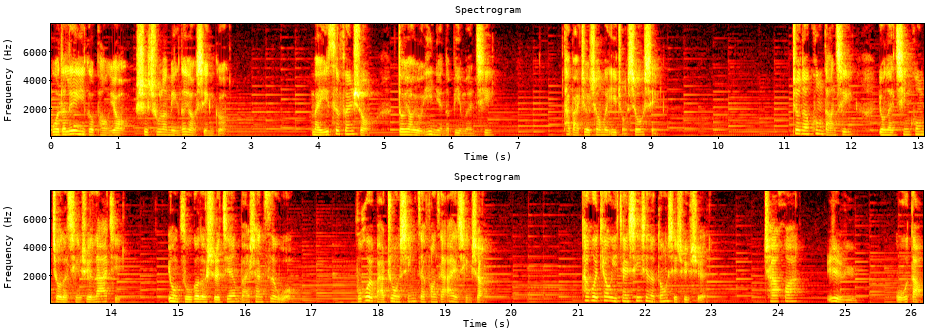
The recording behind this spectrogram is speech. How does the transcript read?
我的另一个朋友是出了名的有性格，每一次分手都要有一年的闭门期，他把这称为一种修行。这段空档期用来清空旧的情绪垃圾，用足够的时间完善自我，不会把重心再放在爱情上。他会挑一件新鲜的东西去学，插花、日语、舞蹈、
